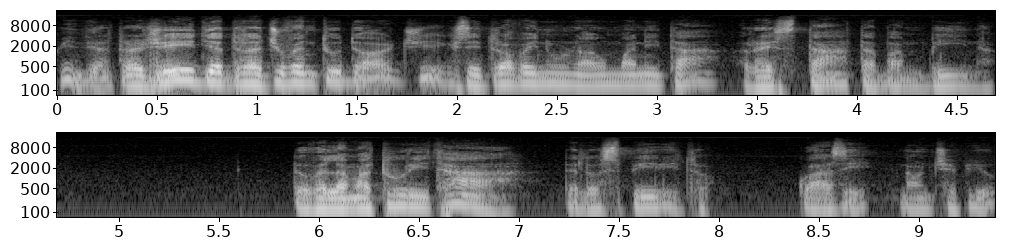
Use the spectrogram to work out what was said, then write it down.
Quindi la tragedia della gioventù d'oggi è che si trova in una umanità restata bambina, dove la maturità dello spirito quasi non c'è più.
